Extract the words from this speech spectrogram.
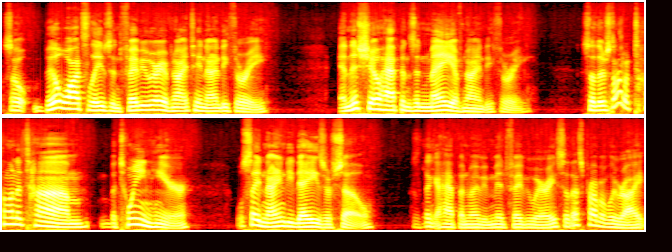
so bill watts leaves in february of 1993 and this show happens in May of 93. So there's not a ton of time between here. We'll say 90 days or so. I think it happened maybe mid February. So that's probably right.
